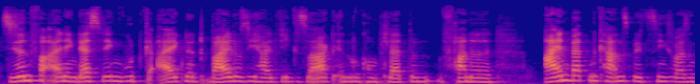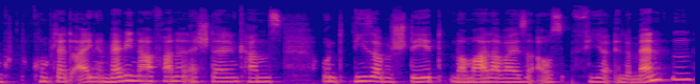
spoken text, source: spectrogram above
sie sind vor allen Dingen deswegen gut geeignet, weil du sie halt, wie gesagt, in einen kompletten Funnel einbetten kannst, beziehungsweise einen komplett eigenen Webinar-Funnel erstellen kannst. Und dieser besteht normalerweise aus vier Elementen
